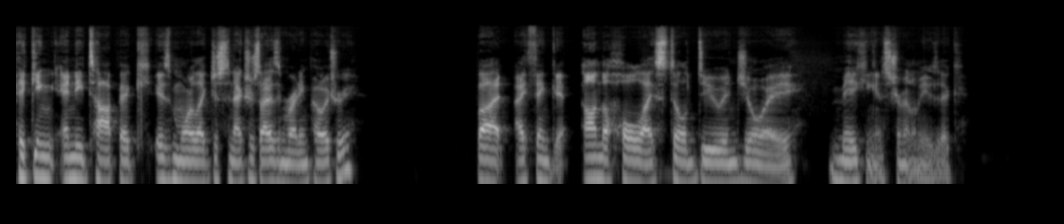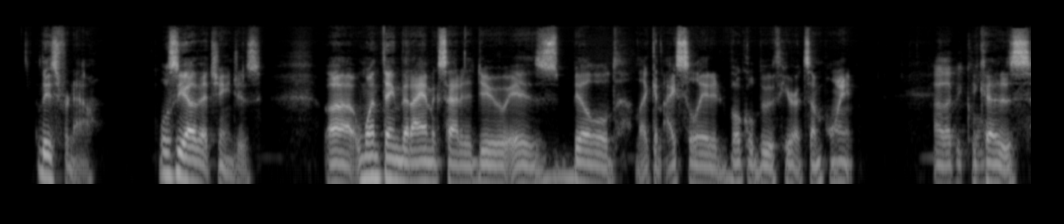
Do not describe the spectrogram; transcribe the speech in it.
picking any topic is more like just an exercise in writing poetry. But I think on the whole, I still do enjoy making instrumental music, at least for now. We'll see how that changes. Uh, one thing that I am excited to do is build like an isolated vocal booth here at some point Oh, that'd be cool. because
